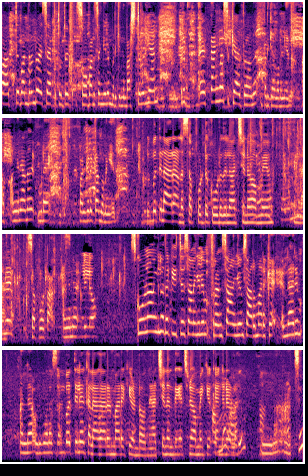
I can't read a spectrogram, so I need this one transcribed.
പത്ത് പന്ത്രണ്ട് വയസ്സായപ്പോൾ തൊട്ട് സോപാന സംഗീതം പഠിക്കുന്നുണ്ട്. അഷ്ടപതി ഞാൻ ഒരു എട്ടാം ക്ലാസ് ഒക്കെ ആയപ്പോഴാണ് പഠിക്കാൻ തുടങ്ങിയത്. അപ്പം അങ്ങനെയാണ് ഇവിടെ പങ്കെടുക്കാൻ തുടങ്ങിയത്. കുടുംബത്തിൽ ആരാണ് സപ്പോർട്ട് കൂടുതലും? അച്ഛനോ അമ്മയോ? സപ്പോർട്ടാണ് അങ്ങനെ സ്കൂളിലോ? സ്കൂളിലാണെങ്കിലും അതെ ടീച്ചേഴ്സ് ആണെങ്കിലും ഫ്രണ്ട്സ് ആണെങ്കിലും സാറുമാരൊക്കെ എല്ലാവരും നല്ല ഒരുപോലെ സമ്പത്തിൽ കുടുംബത്തിലെ കലാകാരന്മാരൊക്കെ ഉണ്ടോ? അച്ഛൻ എന്തെങ്കിലും അച്ഛനും അമ്മയ്ക്കൊക്കെ അങ്ങനെയുള്ള? അച്ഛൻ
